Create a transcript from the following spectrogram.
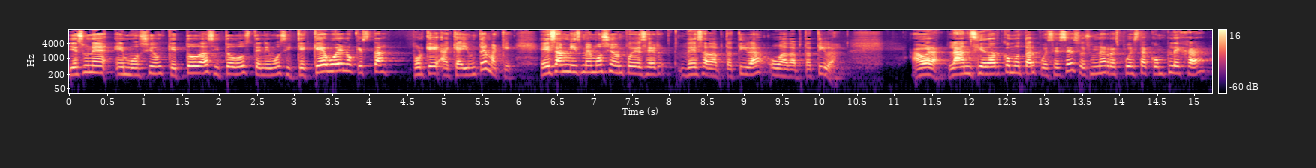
y es una emoción que todas y todos tenemos y que qué bueno que está, porque aquí hay un tema que esa misma emoción puede ser desadaptativa o adaptativa. Ahora, la ansiedad como tal, pues es eso, es una respuesta compleja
